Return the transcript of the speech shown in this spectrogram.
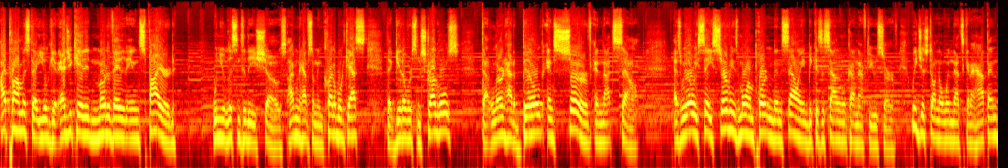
I promise that you'll get educated, motivated, and inspired when you listen to these shows. I'm going to have some incredible guests that get over some struggles, that learn how to build and serve and not sell. As we always say, serving is more important than selling because the selling will come after you serve. We just don't know when that's going to happen.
